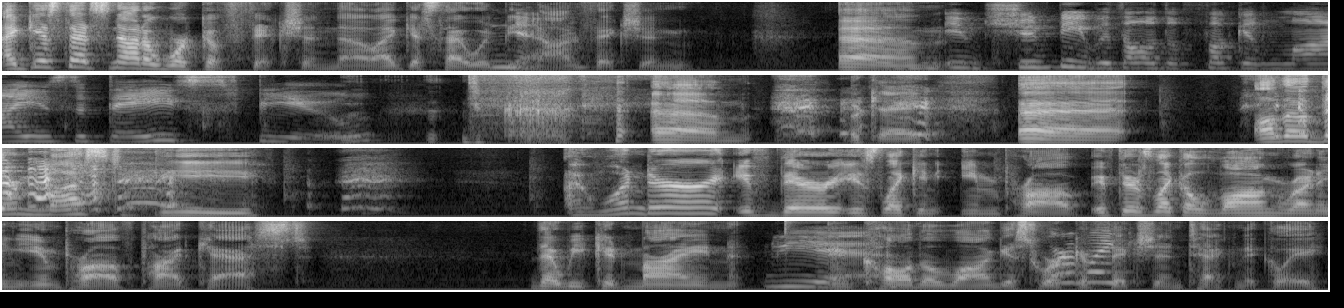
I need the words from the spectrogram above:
I guess that's not a work of fiction, though. I guess that would be No. nonfiction. Um, It should be with all the fucking lies that they spew. um, okay. Uh, although there must be. I wonder if there is like an improv, if there's like a long running improv podcast that we could mine Yeah. and call the longest work Or, of like- fiction, technically.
